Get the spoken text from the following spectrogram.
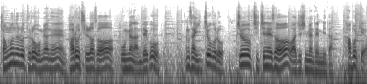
정문으로 들어오면은 바로 질러서 오면 안 되고 항상 이쪽으로 쭉 직진해서 와주시면 됩니다. 가볼게요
